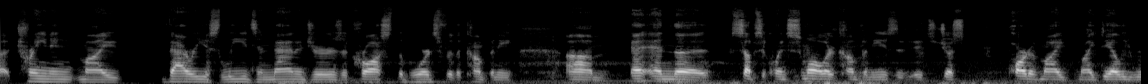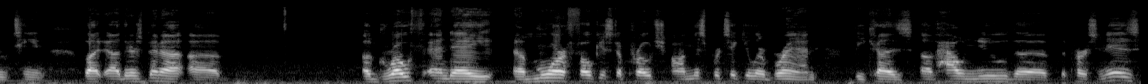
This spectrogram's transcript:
uh, training my various leads and managers across the boards for the company um, and, and, the subsequent smaller companies. It's just part of my my daily routine. But uh, there's been a, a, a growth and a, a more focused approach on this particular brand because of how new the the person is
